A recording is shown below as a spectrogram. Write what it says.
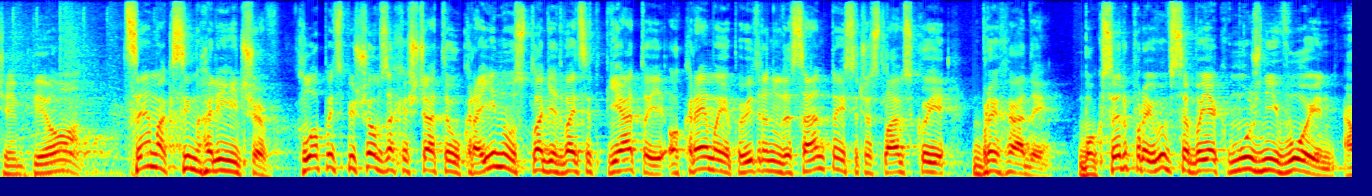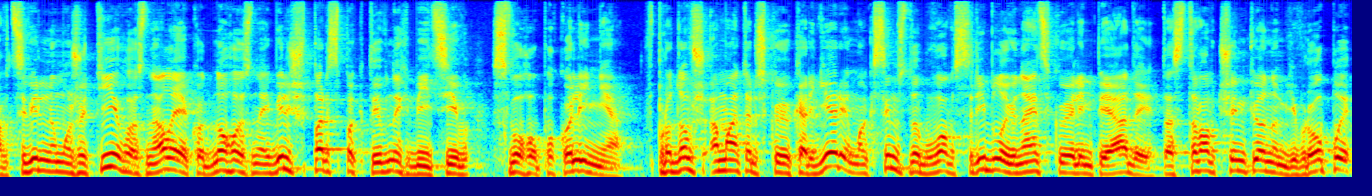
чемпіон. Це Максим Галінічев. Хлопець пішов захищати Україну у складі 25-ї окремої повітряно-десантної Січеславської бригади. Боксер проявив себе як мужній воїн, а в цивільному житті його знали як одного з найбільш перспективних бійців свого покоління. Впродовж аматорської кар'єри Максим здобував срібло юнацької олімпіади та ставав чемпіоном Європи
